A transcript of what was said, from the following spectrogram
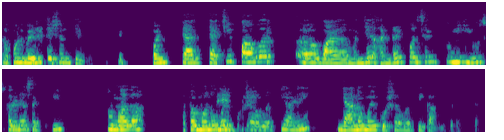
आपण मेडिटेशन केलं. पण त्या त्याची पॉवर म्हणजे हंड्रेड पर्सेंट तुम्ही यूज करण्यासाठी तुम्हाला आता मनोमय कोशावरती आणि ज्ञानमय कोशावरती काम करायचं आहे.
